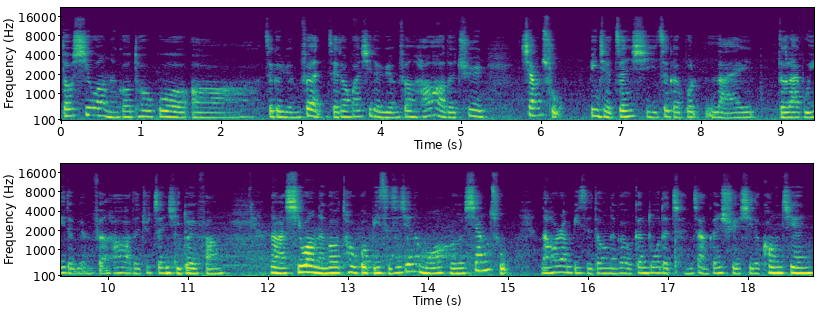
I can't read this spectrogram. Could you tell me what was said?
都希望能够透过呃这个缘分，这段关系的缘分，好好的去相处，并且珍惜这个不来。得来不易的缘分，好好的去珍惜对方。那希望能够透过彼此之间的磨合相处，然后让彼此都能够有更多的成长跟学习的空间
